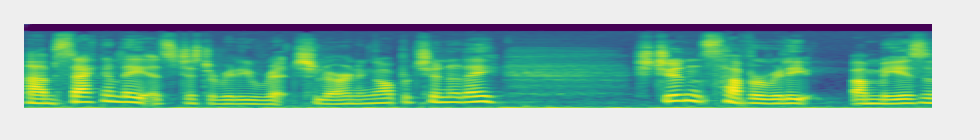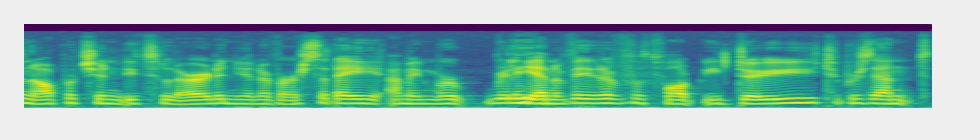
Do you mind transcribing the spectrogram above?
Um, secondly it's just a really rich learning opportunity students have a really amazing opportunity to learn in university. I mean, we're really innovative with what we do to present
